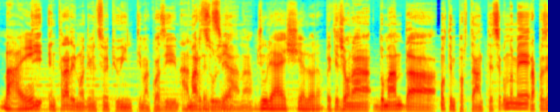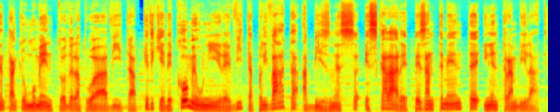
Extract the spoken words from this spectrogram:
Vai. di entrare in una dimensione più intima, quasi marzulliana. Giulia, esci allora. Perché c'è una domanda molto importante, secondo me rappresenta anche un momento della tua vita che ti chiede come unire vita privata a business e scalare pesantemente in entrambi i lati.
